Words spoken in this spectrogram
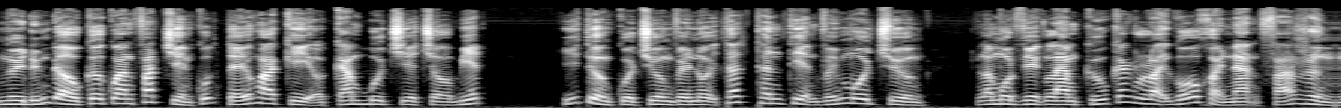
Người đứng đầu cơ quan phát triển quốc tế Hoa Kỳ ở Campuchia cho biết, ý tưởng của trường về nội thất thân thiện với môi trường là một việc làm cứu các loại gỗ khỏi nạn phá rừng.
